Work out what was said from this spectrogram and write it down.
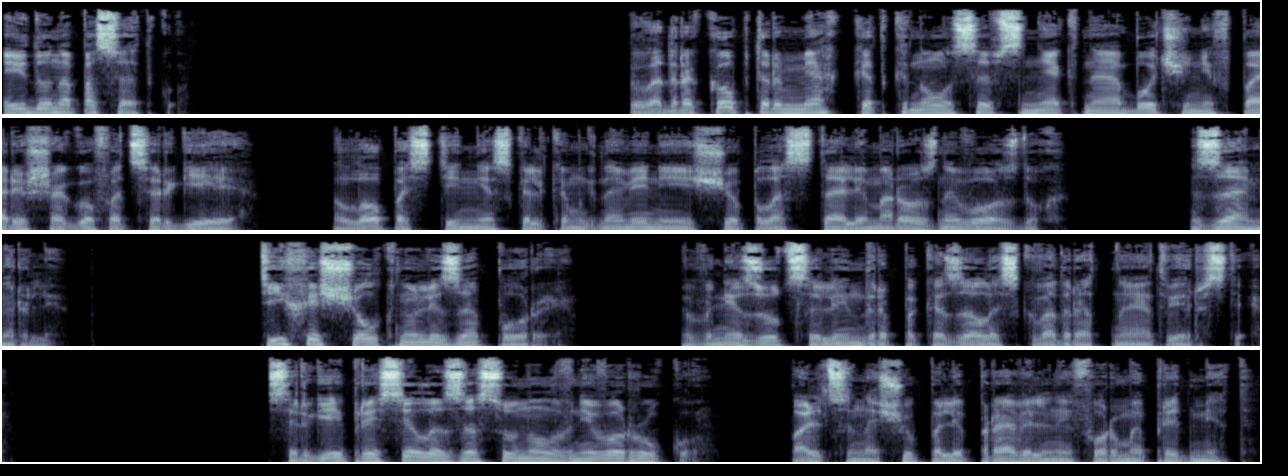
«Иду на посадку». Квадрокоптер мягко ткнулся в снег на обочине в паре шагов от Сергея. Лопасти несколько мгновений еще пластали морозный воздух. Замерли. Тихо щелкнули запоры. Внизу цилиндра показалось квадратное отверстие. Сергей присел и засунул в него руку. Пальцы нащупали правильной формы предмет.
